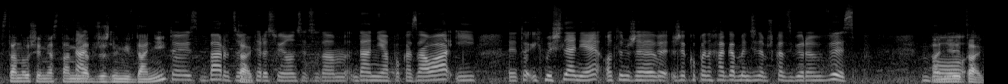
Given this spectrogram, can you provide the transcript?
staną się miastami Tak. nadbrzeżnymi w Danii. To jest bardzo Tak. interesujące, co tam Dania pokazała i y, to ich myślenie o tym, że, że Kopenhaga będzie na przykład zbiorem wysp. Bo A nie tak,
